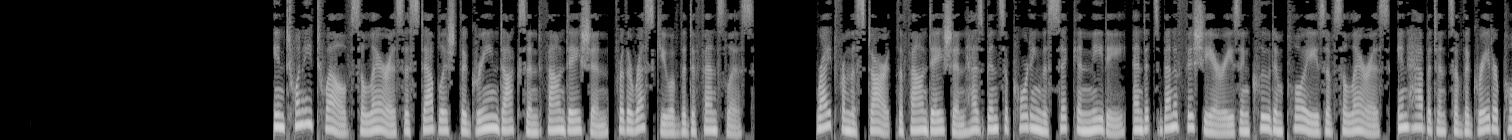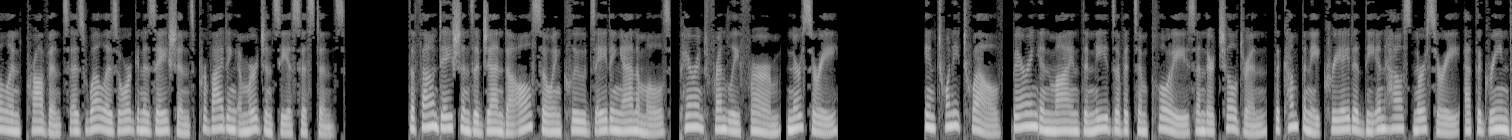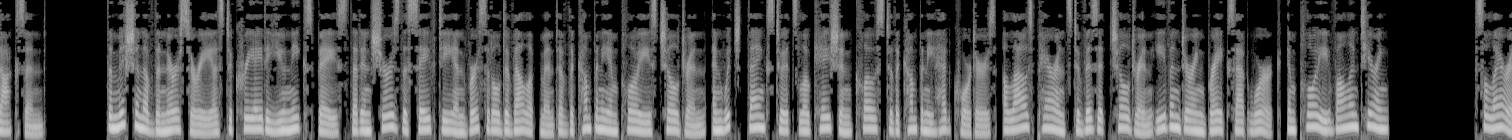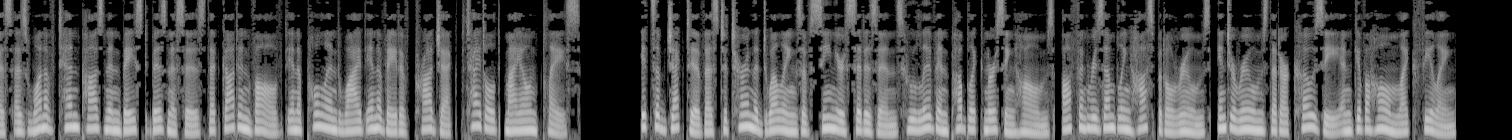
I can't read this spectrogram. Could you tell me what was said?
In 2012 Solaris established the Green Dachshund Foundation, for the rescue of the defenseless. Right from the start the foundation has been supporting the sick and needy, and its beneficiaries include employees of Solaris, inhabitants of the Greater Poland province as well as organizations providing emergency assistance. The Foundation's agenda also includes aiding animals, parent-friendly firm, nursery. In 2012, bearing in mind the needs of its employees and their children, the company created the in-house nursery at the Green Dachshund. The mission of the nursery is to create a unique space that ensures the safety and versatile development of the company employees' children, and which, thanks to its location close to the company headquarters, allows parents to visit children even during breaks at work. Employee volunteering Solaris is one of ten Poznan-based businesses that got involved in a Poland-wide innovative project titled My Own Place. Its objective is to turn the dwellings of senior citizens who live in public nursing homes, often resembling hospital rooms, into rooms that are cozy and give a home-like feeling.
